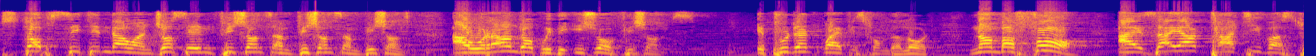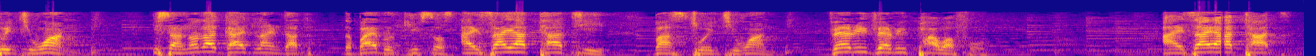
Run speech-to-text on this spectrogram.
stop sitting down and just saying visions and visions and visions. I will round up with the issue of visions. A prudent wife is from the Lord. Number four, Isaiah 30 verse 21 is another guideline that the Bible gives us. Isaiah 30 verse 21. Very, very powerful. Isaiah 30.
